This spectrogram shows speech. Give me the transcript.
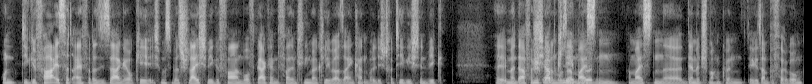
Und die Gefahr ist halt einfach, dass ich sage, okay, ich muss über Schleichwege fahren, wo auf gar keinen Fall ein Klimakleber sein kann, weil die strategisch den Weg äh, immer da versperren, wo sie am meisten, am meisten äh, Damage machen können, der Gesamtbevölkerung.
